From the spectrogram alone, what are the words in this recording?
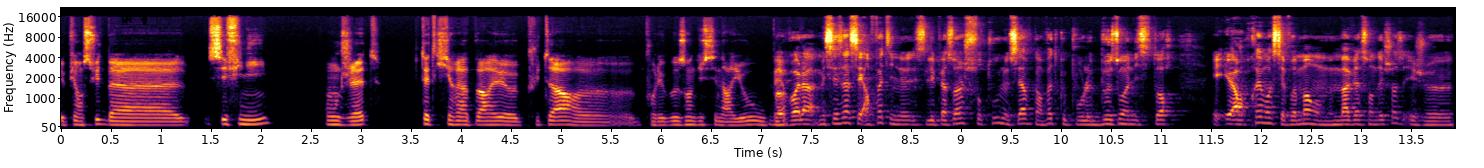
Et puis ensuite, bah, c'est fini, on le jette. Peut-être qu'il réapparaît euh, plus tard euh, pour les besoins du scénario ou Ben pas. voilà, mais c'est ça, c'est en fait ne- les personnages surtout ne servent qu'en fait que pour le besoin de l'histoire. Et, et après moi c'est vraiment ma version des choses et je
